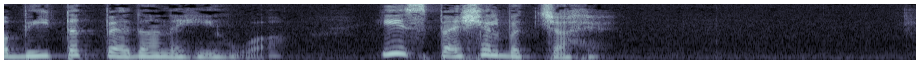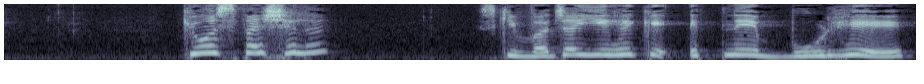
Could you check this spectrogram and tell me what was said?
अभी तक पैदा नहीं हुआ। ये स्पेशल बच्चा है। क्यों स्पेशल है? इसकी वजह यह है कि इतने बूढ़े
